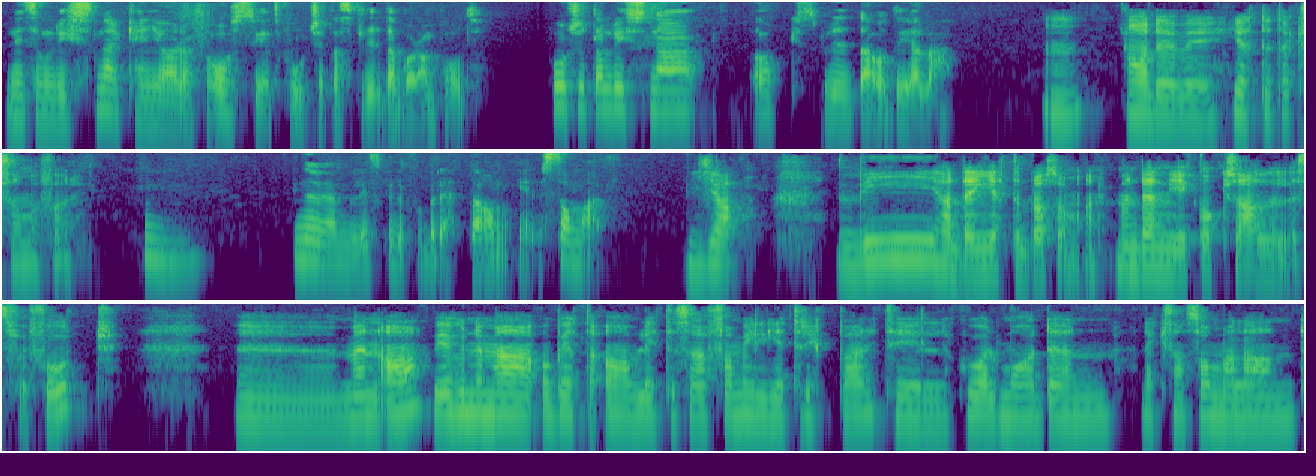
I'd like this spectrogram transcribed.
ni som lyssnar kan göra för oss är att fortsätta sprida våran podd. Fortsätta lyssna och sprida och dela. Mm. Ja, det är vi jättetacksamma för. Mm. Nu Emelie ska du få berätta om er sommar. Ja, vi hade en jättebra sommar, men den gick också alldeles för fort. Eh, Men ja, vi har hunnit med att beta av lite så familjetrippar till Kolmården, Leksands sommarland.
